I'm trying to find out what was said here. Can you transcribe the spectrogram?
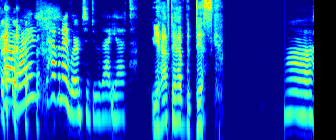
why haven't I learned to do that yet? you have to have the disc. Ugh.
